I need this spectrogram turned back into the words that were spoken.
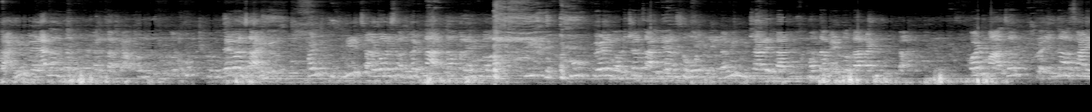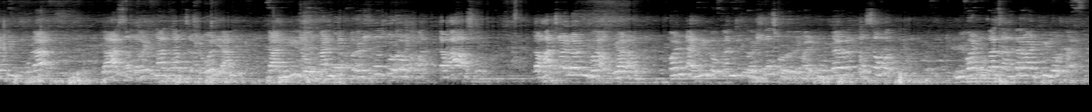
काही वेळानंतर करत जातो. आपण खूप दुर्दैवच आहे. पण कुठली चळवळ संघटना आतापर्यंत ही खूप वेळ वर्ष चालले असं होत नवीन विचार येतात मतभेद होतात आणि माझं प्रश्न असा आहे की मुळात या संघटना ज्या चळवळी आहेत त्यांनी लोकांचे प्रश्न सोडवणं दहा असो दहा चळवळी उभ्या पण त्यांनी लोकांचे प्रश्न सोडवले पाहिजे. दुर्दैवात तसं होत नाही. निवडणुका संदर्भात मी लोक आहे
